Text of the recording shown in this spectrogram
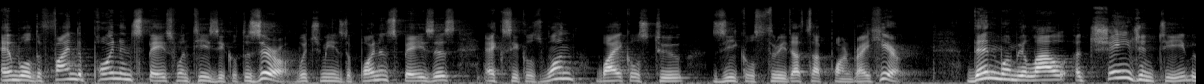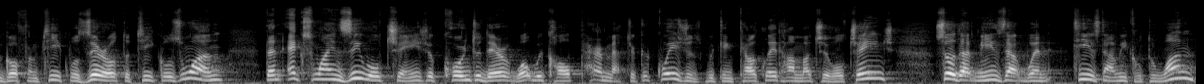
and we'll define the point in space when t is equal to 0, which means the point in space is x equals 1, y equals 2, z equals 3. That's that point right here. Then when we allow a change in t, we go from t equals 0 to t equals 1, then x, y, and z will change according to their what we call parametric equations. We can calculate how much it will change. So that means that when t is now equal to 1,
